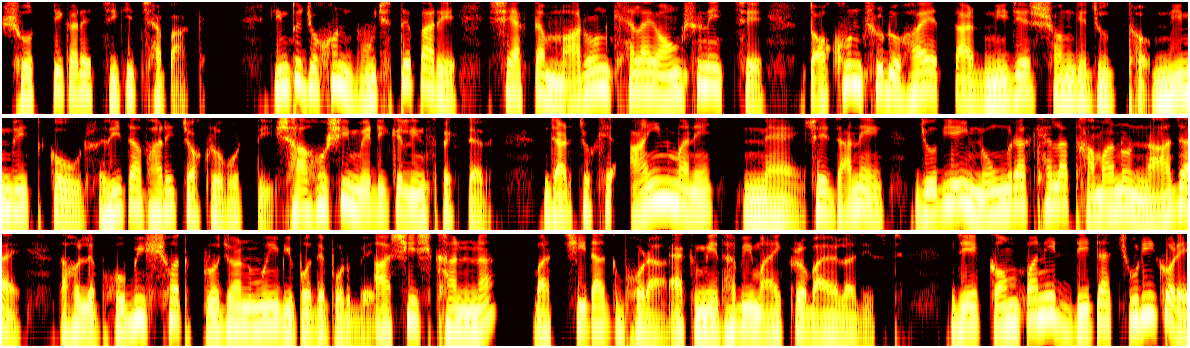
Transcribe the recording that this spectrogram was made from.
সত্যিকারের চিকিৎসা পাক। কিন্তু যখন বুঝতে পারে সে একটা মারণ খেলায় অংশ নিচ্ছে, তখন শুরু হয় তার নিজের সঙ্গে যুদ্ধ। নিমৃত কৌর, রীতাভারী চক্রবর্তী, সাহসী মেডিকেল ইন্সপেক্টর, যার চোখে আইন মানে ন্যায়। সে জানে, যদি এই নোংরা খেলা থামানো না যায়, তাহলে ভবিষ্যৎ প্রজন্মই বিপদে পড়বে। আশিস খান্না বা চিরাগ ভোরা এক মেধাবী মাইক্রোবায়োলজিস্ট যে কোম্পানির ডেটা চুরি করে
